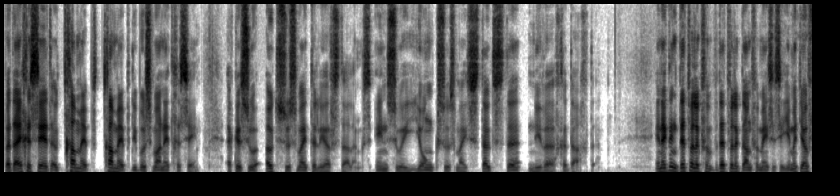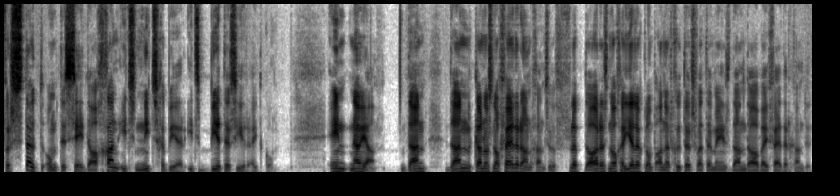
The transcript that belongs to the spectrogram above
Wat hy gesê het, ou Kamep, Kamep, die boesman het gesê: Ek is so oud soos my teleurstellings en so jonk soos my stoutste nuwe gedagte. En ek dink dit wil ek dit wil ek dan vir mense sê. Jy moet jou verstout om te sê daar gaan iets nuuts gebeur, iets beters hier uitkom. En nou ja, dan dan kan ons nog verder aangaan. So flip, daar is nog 'n hele klomp ander goeters wat 'n mens dan daarbey verder kan doen.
